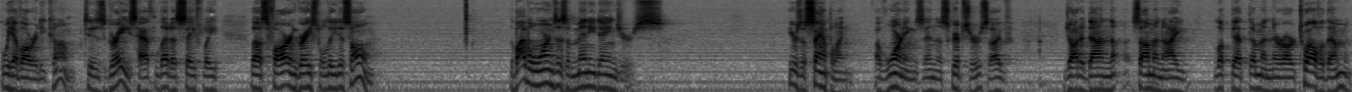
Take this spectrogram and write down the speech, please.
We have already come. Tis grace hath led us safely thus far, and grace will lead us home. The Bible warns us of many dangers. Here's a sampling of warnings in the scriptures. I've jotted down some and I looked at them, and there are 12 of them.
